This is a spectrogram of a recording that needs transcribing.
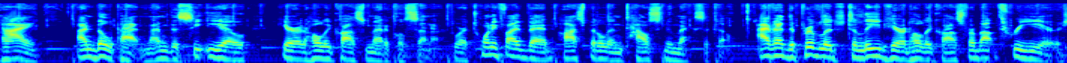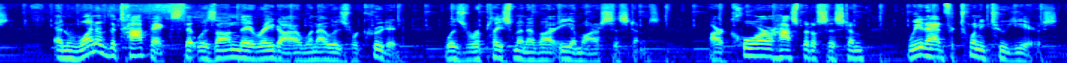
Hi, I'm Bill Patton. I'm the CEO here at Holy Cross Medical Center. We're a 25 bed hospital in Taos, New Mexico. I've had the privilege to lead here at Holy Cross for about three years. And one of the topics that was on the radar when I was recruited was replacement of our EMR systems. Our core hospital system we had had for 22 years.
